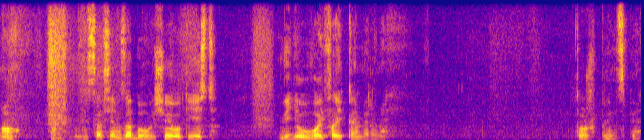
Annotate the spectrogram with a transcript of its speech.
О, совсем забыл. Еще вот есть видео Wi-Fi камерами. Тоже в принципе.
